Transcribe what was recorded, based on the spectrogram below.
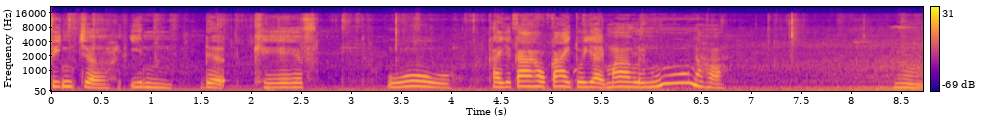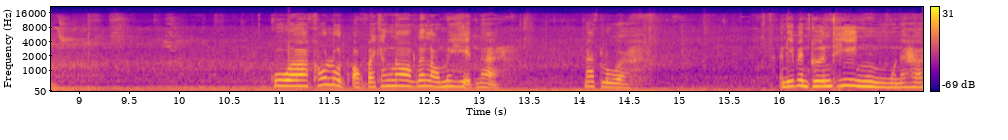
finger in the cave อู้ใครจะกล้าเข้าใกล้ตัวใหญ่มากเลยนู้นนะคะกลัวเขาหลุดออกไปข้างนอกแล้วเราไม่เห็นน่ะ น่ากลัว อันนี้เป็นพื้นที่งูนะคะ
